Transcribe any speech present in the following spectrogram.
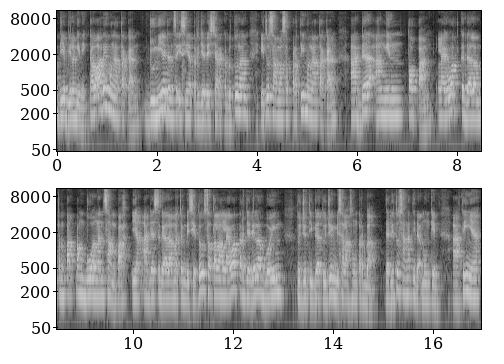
dia bilang gini, kalau ada yang mengatakan dunia dan seisinya terjadi secara kebetulan, itu sama seperti mengatakan ada angin topan lewat ke dalam tempat pembuangan sampah yang ada segala macam di situ. Setelah lewat terjadilah Boeing 737 yang bisa langsung terbang. Dan itu sangat tidak mungkin. Artinya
